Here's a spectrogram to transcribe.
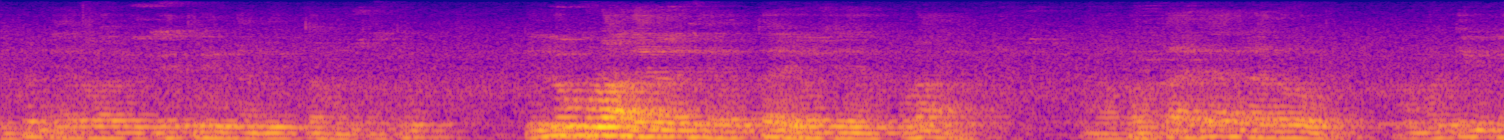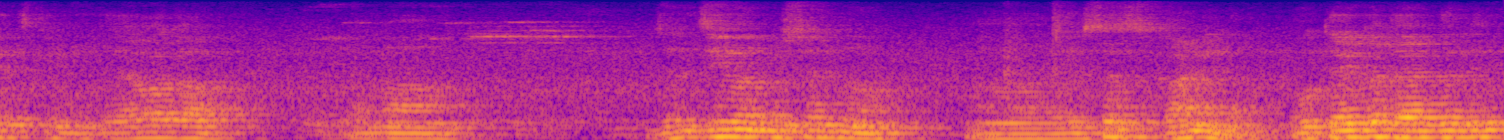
ಲೀಟರ್ ನೇರವಾಗಿ ಬೇಕರಿಯಿಂದ ನೀರು ತಗೊಂಡದ್ದು ಇಲ್ಲೂ ಕೂಡ ಅದೇ ರೀತಿಯಾದಂಥ ಯೋಜನೆ ಕೂಡ ಬರ್ತಾ ಇದೆ. ಆದರೆ ಅದು ಮಲ್ಟಿ ವಿಲೇಜ್ ಸ್ಕೀಮ್ ಅಂತ ಯಾವಾಗ ನಮ್ಮ ಜಲ್ ಜೀವನ್ ಮಿಷನ್ ಯಶಸ್ಸು ಕಾಣಲಿಲ್ಲ. ಬಹುತೇಕ ಜಾಗದಲ್ಲಿ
